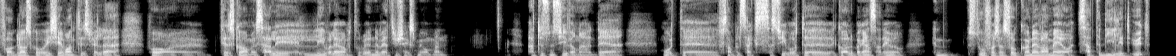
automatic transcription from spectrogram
fra Glasgow ikke er vant til å spille for tilskuere med særlig liv og leve på tribunen, vet jo ikke jeg så mye om, men 1700 det mot eh, for eksempel seks, syv, åtte gale bergensere, det er jo en stor forskjell. Så kan det være med å sette de litt ut,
